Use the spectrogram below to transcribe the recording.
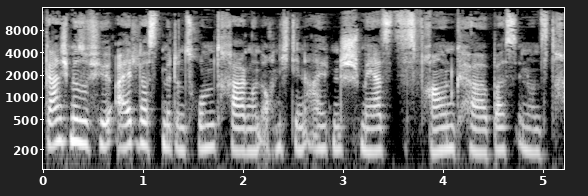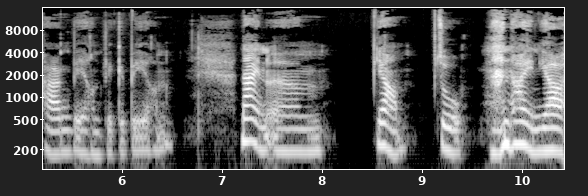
gar nicht mehr so viel Altlast mit uns rumtragen und auch nicht den alten Schmerz des Frauenkörpers in uns tragen, während wir gebären. Nein, ähm, ja, so, nein, ja.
